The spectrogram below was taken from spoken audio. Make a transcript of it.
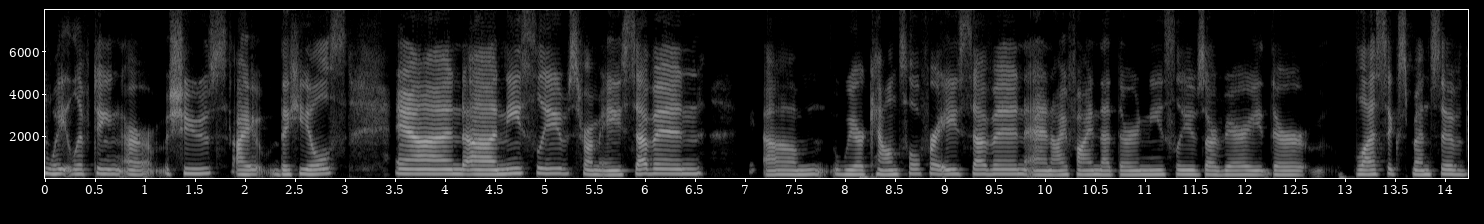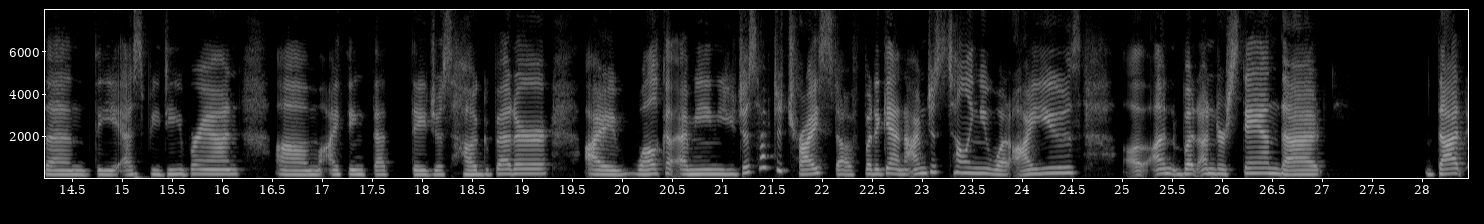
weightlifting or shoes i the heels and uh, knee sleeves from a7 um, we are counsel for a7 and i find that their knee sleeves are very they're less expensive than the sbd brand um, i think that they just hug better. I welcome, I mean, you just have to try stuff. But again, I'm just telling you what I use. Uh, un- but understand that that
